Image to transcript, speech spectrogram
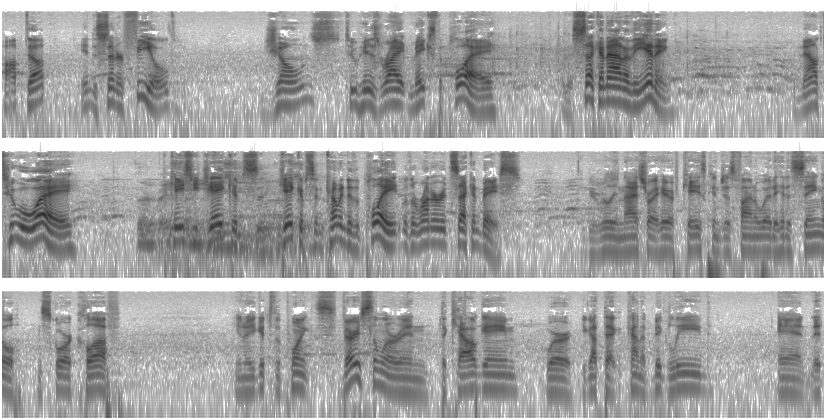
Popped up into center field. Jones to his right makes the play. The second out of the inning. Now two away. Casey Jacobson, Jacobson coming to the plate with a runner at second base. It'd be really nice right here if Case can just find a way to hit a single and score Cluff. You know, you get to the point, it's very similar in the Cal game where you got that kind of big lead and it,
